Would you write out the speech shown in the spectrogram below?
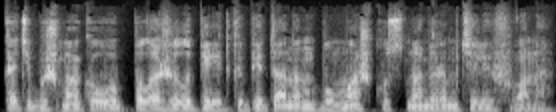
Катя Башмакова положила перед капитаном бумажку с номером телефона.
